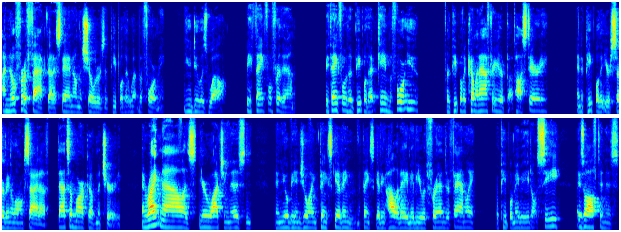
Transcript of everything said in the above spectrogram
I know for a fact that I stand on the shoulders of people that went before me. You do as well. Be thankful for them. Be thankful for the people that came before you, for the people that are coming after you, the posterity, and the people that you're serving alongside of. That's a mark of maturity. And right now, as you're watching this and, and you'll be enjoying Thanksgiving, Thanksgiving holiday, maybe you're with friends or family, with people maybe you don't see as often as,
